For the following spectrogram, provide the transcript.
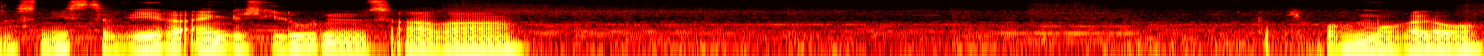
Das nächste wäre eigentlich Ludens, aber... Ich glaube, ich brauche einen Morello.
